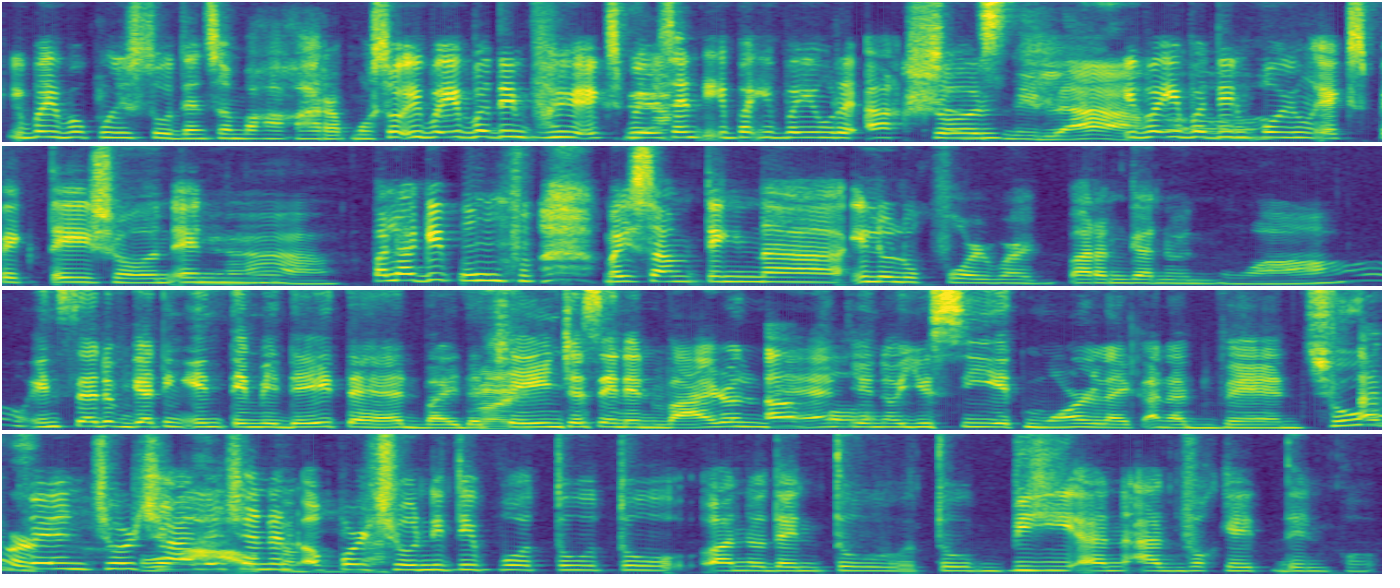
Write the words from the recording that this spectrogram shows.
iba-iba po yung students na makakaharap mo. So, iba-iba din po yung experience and iba-iba yung reaction. Actions nila. Iba-iba din po yung expectation. And Yeah. palagi pong may something na ilolook forward. Parang ganun. Wow. Instead of getting intimidated by the Right. changes in environment, Apo. you know, you see it more like an adventure. Adventure challenge Wow, and an opportunity po to to ano din to to be an advocate din po.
